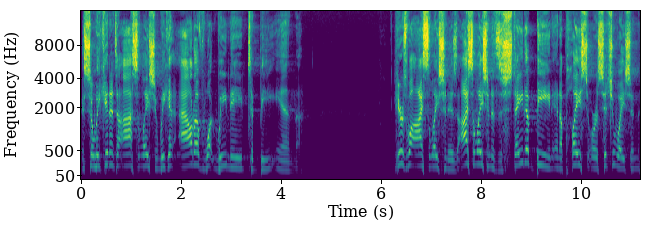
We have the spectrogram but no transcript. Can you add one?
And so we get into isolation. We get out of what we need to be in. Here's what isolation is isolation is the state of being in a place or a situation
